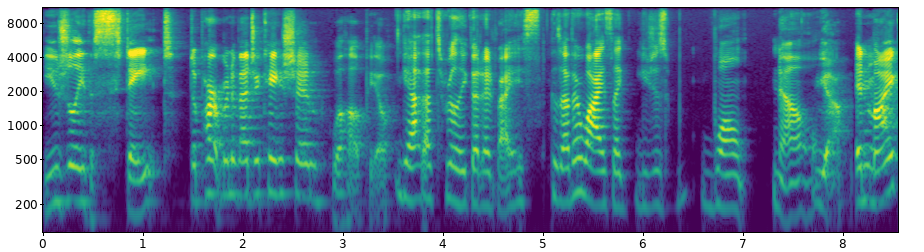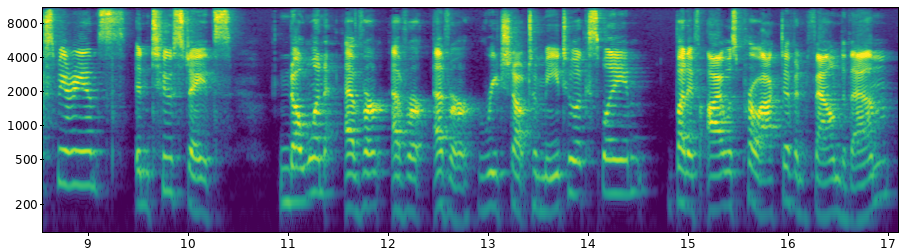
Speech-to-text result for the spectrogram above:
usually the state department of education will help you Yeah, that's really good advice. Because otherwise, like, you just won't know. yeah in my experience in two states no one ever ever ever reached out to me to explain but if i was proactive and found them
